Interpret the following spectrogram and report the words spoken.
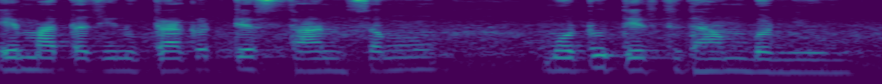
એ માતાજીનું પ્રાગટ્ય સ્થાન સમૂહ મોટું તીર્થધામ બન્યું.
